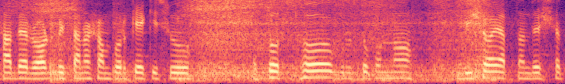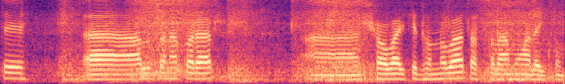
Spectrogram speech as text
ছাদের রড বিছানো সম্পর্কে কিছু তথ্য, গুরুত্বপূর্ণ বিষয় আপনাদের সাথে আলোচনা করার সবাইকে ধন্যবাদ। আসসালামু আলাইকুম।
